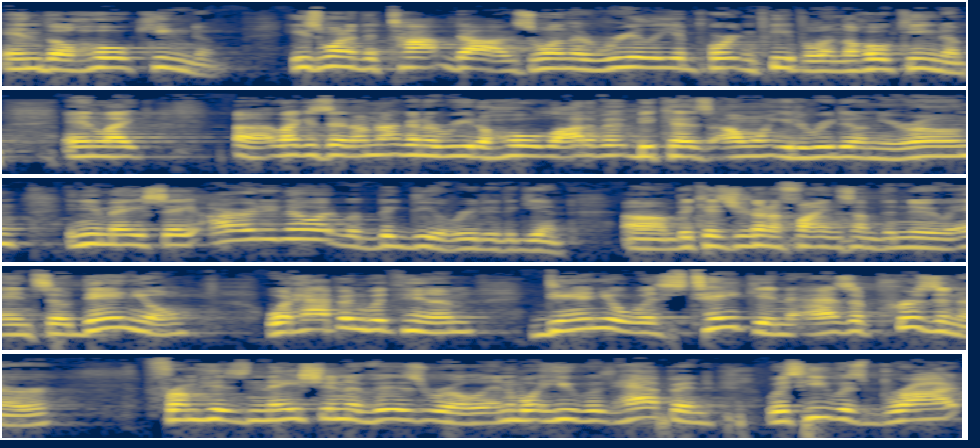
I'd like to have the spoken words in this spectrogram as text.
in the whole kingdom. He's one of the top dogs, one of the really important people in the whole kingdom. And like uh, like I said, I'm not going to read a whole lot of it because I want you to read it on your own. And you may say, I already know it, but big deal, read it again um, because you're going to find something new. And so, Daniel, what happened with him, Daniel was taken as a prisoner from his nation of Israel. And what he was happened was he was brought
